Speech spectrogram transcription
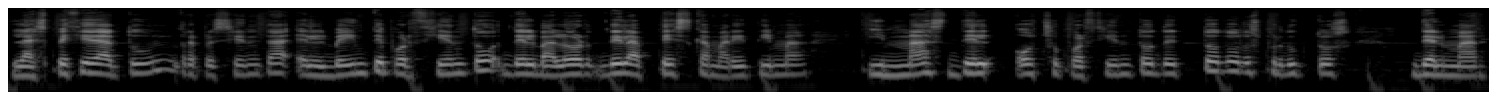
La especie de atún representa el 20% del valor de la pesca marítima y más del 8% de todos los productos del mar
